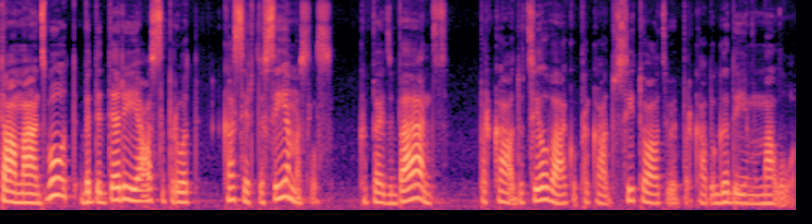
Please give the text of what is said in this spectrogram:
tā mēdz būt, bet tad arī jāsaprot, kas ir tas iemesls, kāpēc bērns par kādu cilvēku, par kādu situāciju vai par kādu gadījumu melo.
